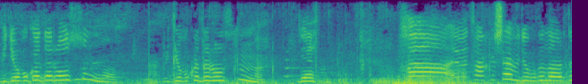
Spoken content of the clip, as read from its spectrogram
Video bu kadar olsun mu? Video bu kadar olsun mu? Gel. Ha evet arkadaşlar video bu kadardı.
